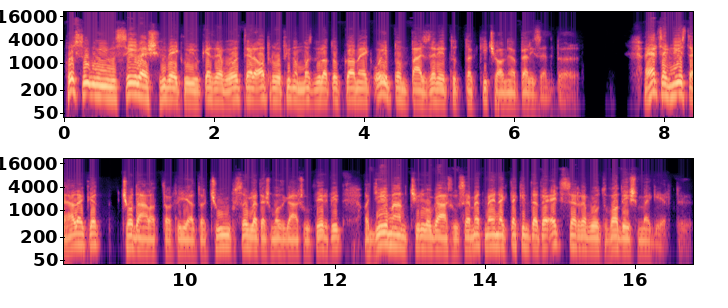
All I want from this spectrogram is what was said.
Hosszú ujjú, széles, hüvelykújú keze volt el apró finom mozdulatokkal, amelyek oly pompás zenét tudtak kicsalni a pelizetből. A herceg nézte Heleket, csodálattal figyelte a csúf, szögletes mozgású férfit, a gyémánt csillogású szemet, melynek tekintete egyszerre volt vad és megértő.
